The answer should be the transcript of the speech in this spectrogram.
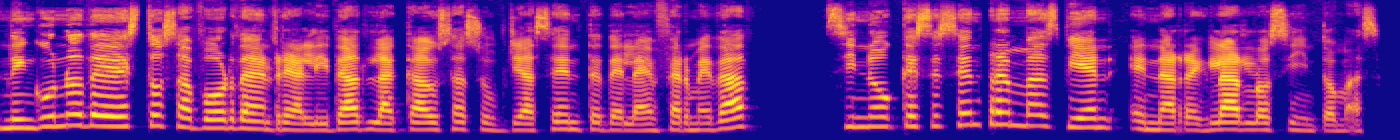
Ninguno de estos aborda en realidad la causa subyacente de la enfermedad, sino que se centra más bien en arreglar los síntomas.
